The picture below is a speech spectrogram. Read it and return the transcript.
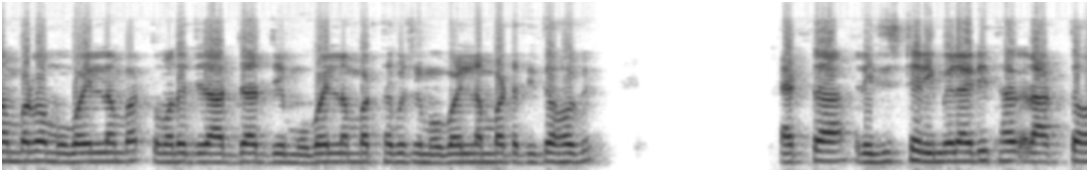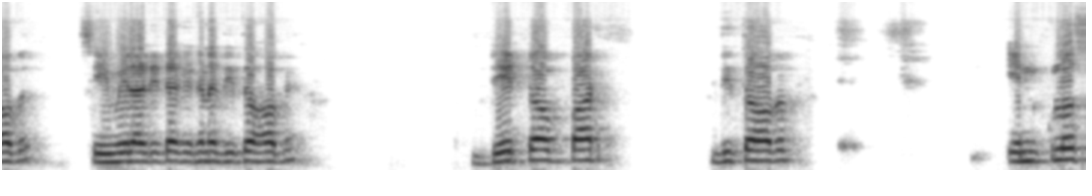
নাম্বার বা মোবাইল নাম্বার তোমাদের যার যার যে মোবাইল নাম্বার থাকবে, সেই মোবাইল নাম্বারটা দিতে হবে। একটা রেজিস্টার ইমেল আইডি রাখতে হবে। সেই ইমেল আইডিটাকে এখানে দিতে হবে। ডেট অফ বার্থ দিতে হবে। Enclose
